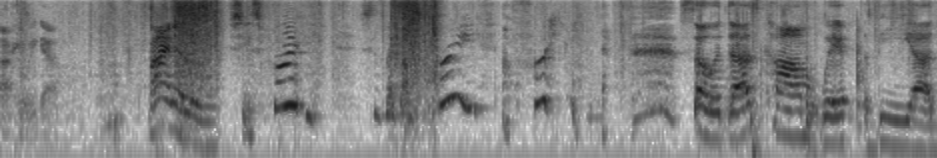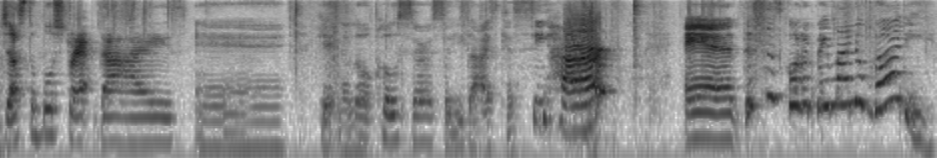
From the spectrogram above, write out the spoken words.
Oh, here we go. Finally, she's free. She's like, I'm free. I'm free. so it does come with the uh, adjustable strap, guys. And getting a little closer so you guys can see her and this is going to be my new buddy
